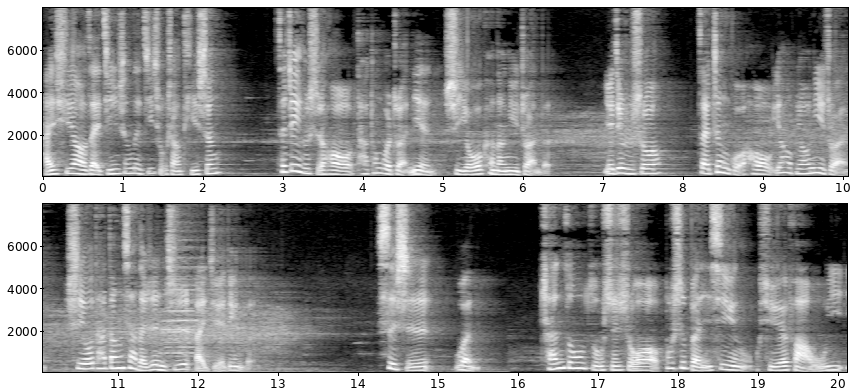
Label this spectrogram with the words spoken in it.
还需要在今生的基础上提升，在这个时候，他通过转念是有可能逆转的。也就是说，在正果后要不要逆转，是由他当下的认知来决定的。四十问，禅宗祖师说：“不失本性，学法无益，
